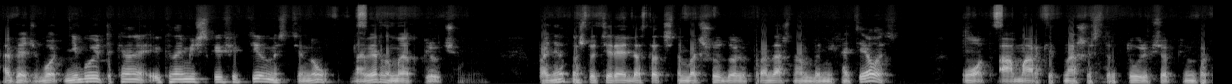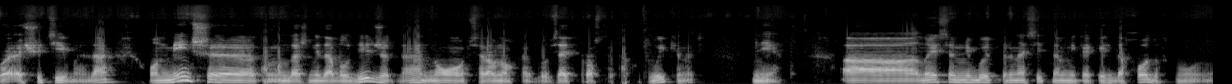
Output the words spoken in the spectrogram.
Опять же, вот, не будет экономической эффективности, ну, наверное, мы отключим. Понятно, что терять достаточно большую долю продаж нам бы не хотелось, вот, а маркет в нашей структуре все-таки, ну, такой ощутимый, да. Он меньше, там, он даже не digit, да, но все равно как бы взять просто так вот выкинуть, нет. А, но если он не будет приносить нам никаких доходов, ну,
